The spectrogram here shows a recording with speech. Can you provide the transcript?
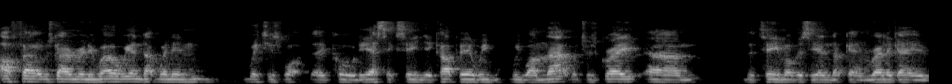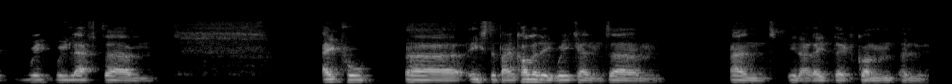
I felt it was going really well. We ended up winning, which is what they call the Essex Senior Cup here. We we won that, which was great. Um, the team obviously ended up getting relegated. We we left um, April uh, Easter Bank holiday weekend. Um, and you know they they've gone and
